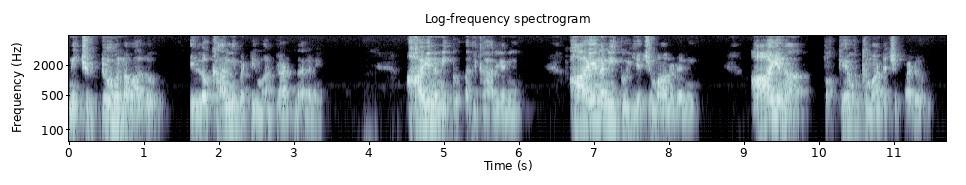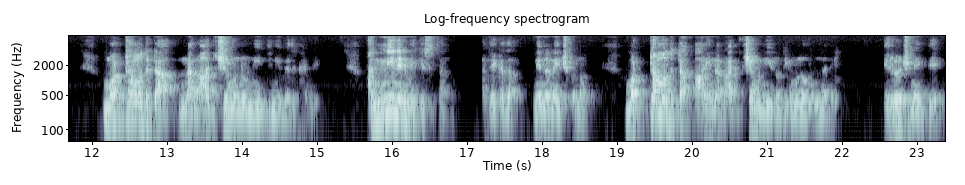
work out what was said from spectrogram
నీ చుట్టూ ఉన్న వాళ్ళు ఈ లోకాన్ని బట్టి మాట్లాడుతున్నారని ఆయన నీకు అధికారి అని ఆయన నీకు యజమానుడని. ఆయన ఒకే ఒక్క మాట చెప్పాడు మొట్టమొదట నా రాజ్యమును నీతిని వెతకండి అన్నీ నేను మీకు ఇస్తాను. అదే కదా నిన్న నేర్చుకున్నాం. మొట్టమొదట ఆయన రాజ్యము నీ హృదయంలో ఉందని. ఏ రోజునైతే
